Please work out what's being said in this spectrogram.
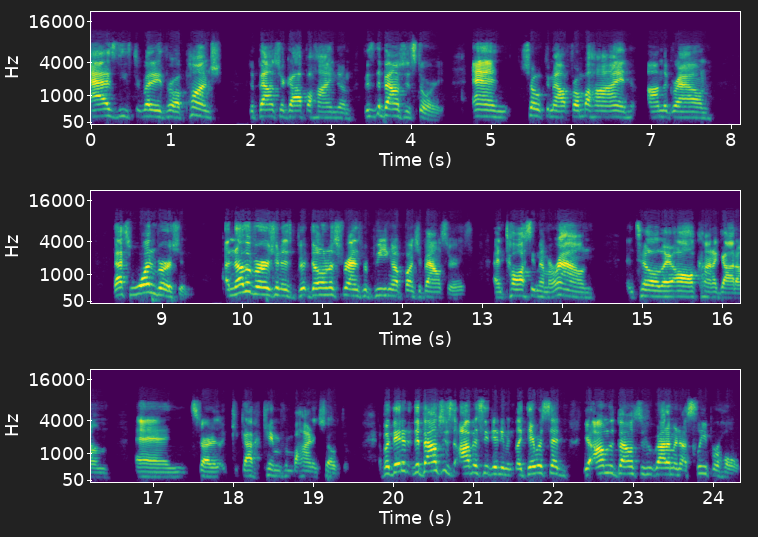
as he's ready to throw a punch, the bouncer got behind him. This is the bouncer's story. And choked him out from behind on the ground. That's one version. Another version is Dillon and his friends were beating up a bunch of bouncers and tossing them around until they all kind of got them and started got came from behind and choked them. But they did, the bouncers obviously didn't even like they were said, yeah, I'm the bouncer who got him in a sleeper hold.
